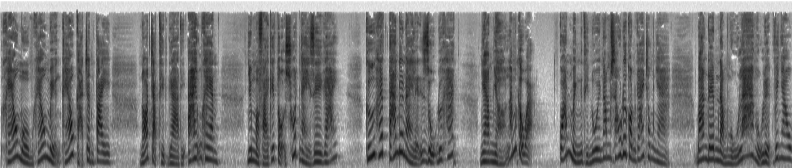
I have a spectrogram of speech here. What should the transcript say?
khéo mồm, khéo miệng, khéo cả chân tay. Nó chặt thịt gà thì ai cũng khen, nhưng mà phải cái tội suốt ngày dê gái. Cứ hết tán đứa này lại đi dụ đứa khác. Nhàm nhở lắm cậu ạ. Quán mình thì nuôi năm sáu đứa con gái trong nhà. Ban đêm nằm ngủ la ngủ liệt với nhau.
